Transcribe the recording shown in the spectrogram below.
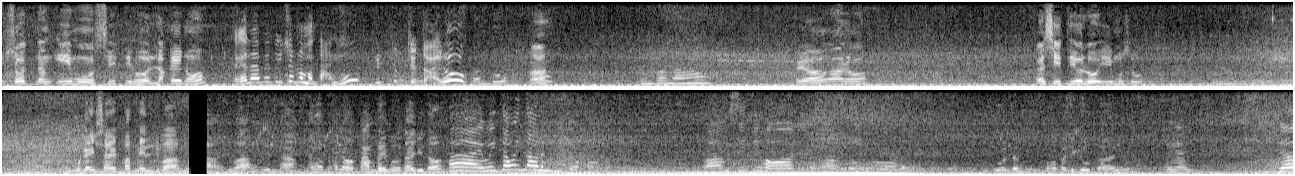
Lungsod ng Imo City Hall. Laki, no? Teka na, picture naman tayo. Picture siya tayo. Tando. Ha? Ano ba na? Kaya nga, no? Ah, City Hall, oh. Imus, oh. Magmagay sa papel, di ba? Ah, di ba? Yun lang. Ano, ano, tambay muna tayo dito? Hi, wait lang, wait lang. Nag-video ko. Um, City Hall. Hindi ko alam, baka maligaw tayo. Ayan. Go.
